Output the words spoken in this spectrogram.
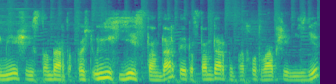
имеющихся стандартов. То есть у них есть стандарты, это стандартный подход вообще везде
